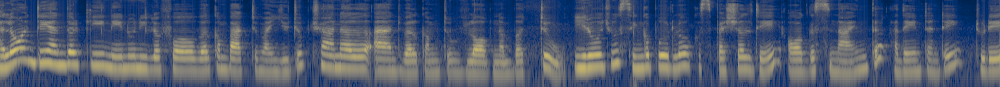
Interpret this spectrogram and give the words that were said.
హలో అండి అందరికీ నేను Nilofar welcome back to my YouTube channel and welcome to vlog number two ఈరోజు సింగపూర్లో ఒక స్పెషల్ డే ఆగస్ట్ నైన్త్ అదేంటంటే టుడే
